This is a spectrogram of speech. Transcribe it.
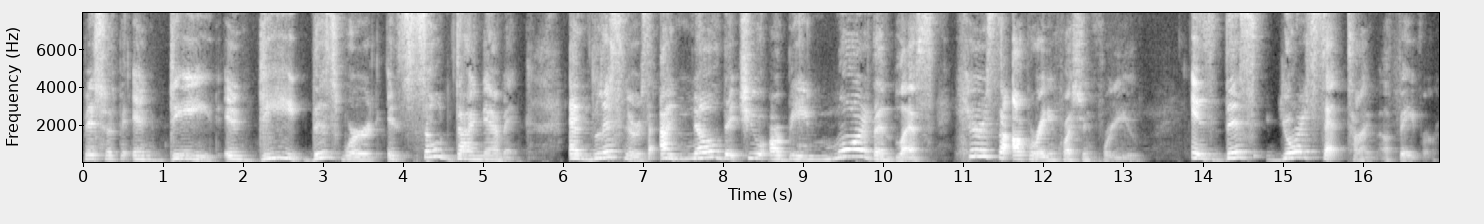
Bishop, indeed, indeed, this word is so dynamic. And listeners, I know that you are being more than blessed. Here's the operating question for you Is this your set time of favor?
